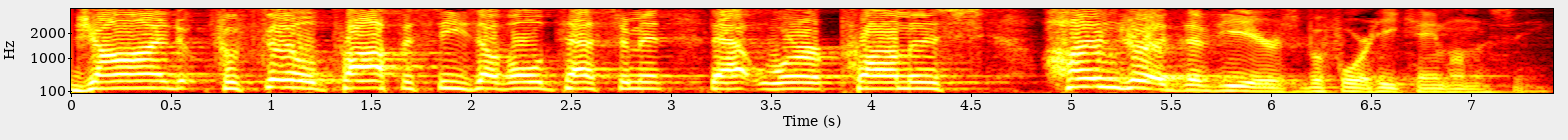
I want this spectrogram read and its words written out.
John fulfilled prophecies of Old Testament that were promised hundreds of years before he came on the scene.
